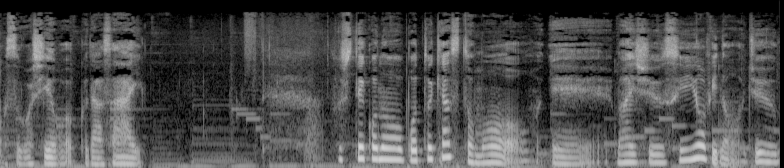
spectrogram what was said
お過ごしをください。そしてこのポッドキャストも、えー、毎週水曜日の15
